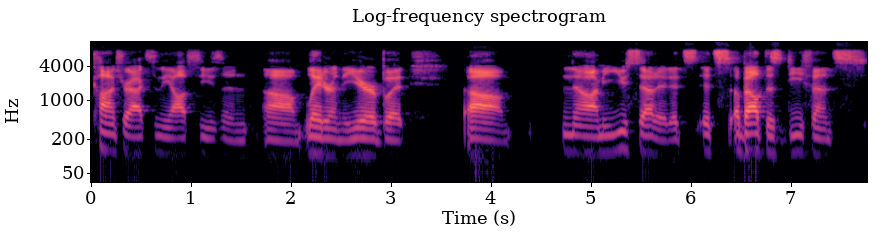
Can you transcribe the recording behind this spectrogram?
contracts in the off season um, later in the year, but. Um, no, I mean you said it. It's it's about this defense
